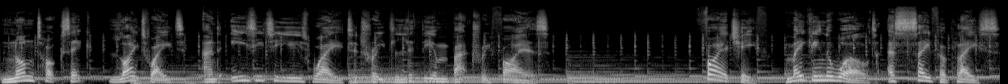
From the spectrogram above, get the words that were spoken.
non-toxic, lightweight and easy-to-use way to treat lithium battery fires. FireChief, making the world a safer place.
